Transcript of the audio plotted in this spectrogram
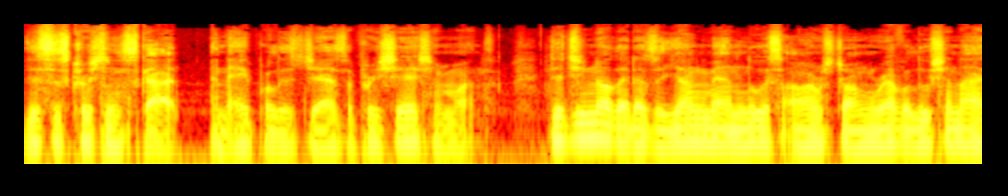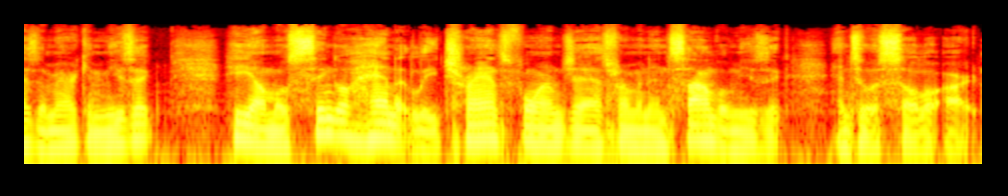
This is Christian Scott, and April is Jazz Appreciation Month. Did you know that as a young man, Louis Armstrong revolutionized American music? He almost single-handedly transformed jazz from an ensemble music into a solo art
